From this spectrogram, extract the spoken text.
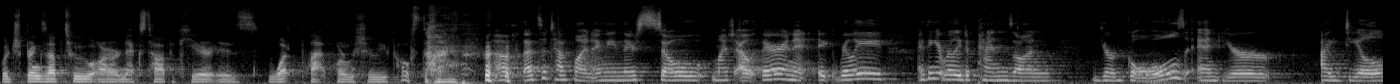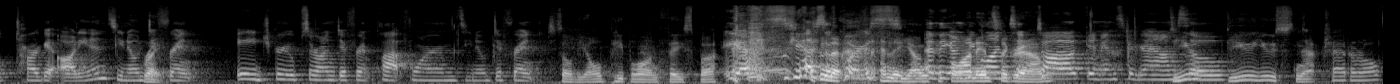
which brings up to our next topic here is what platform should we post on? oh, that's a tough one. I mean, there's so much out there, and it, it really, I think it really depends on your goals and your ideal target audience. You know, Right. different age groups are on different platforms, you know, different. so the old people on Facebook. Yes, yes, of the- course. and the young and the people young on people Instagram. TikTok and Instagram. Do you, so, do you use Snapchat at all?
